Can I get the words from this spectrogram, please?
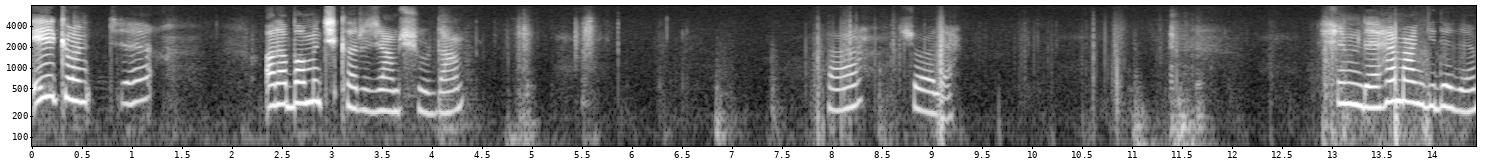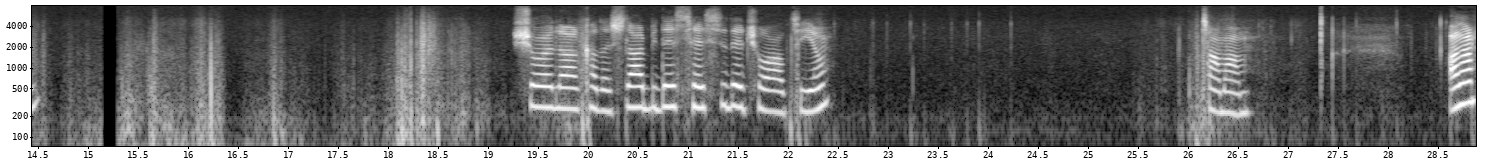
İlk önce arabamı çıkaracağım şuradan. Ha, şöyle. Şimdi hemen gidelim. Şöyle arkadaşlar bir de sesi de çoğaltayım. Tamam. Anam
